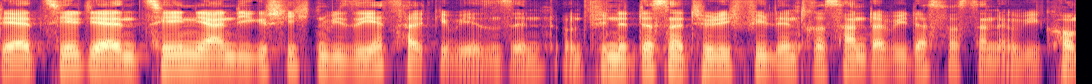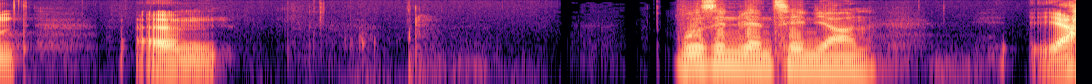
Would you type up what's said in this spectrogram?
der erzählt ja in zehn Jahren die Geschichten, wie sie jetzt halt gewesen sind und findet das natürlich viel interessanter, wie das, was dann irgendwie kommt. Ähm, Wo sind wir in zehn Jahren? Ja.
